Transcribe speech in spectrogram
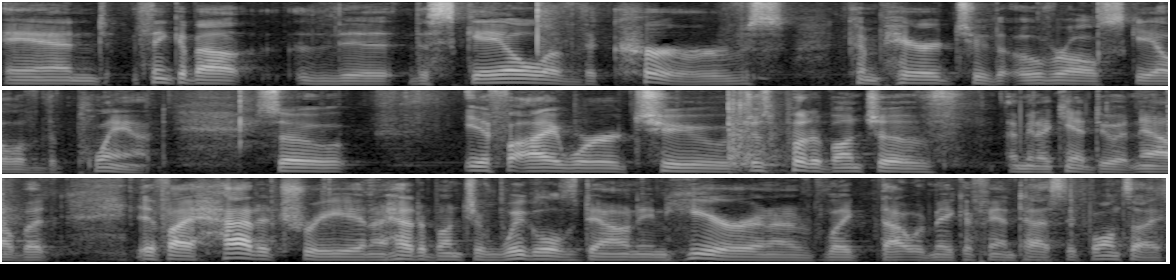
And think about the the scale of the curves compared to the overall scale of the plant. So if I were to just put a bunch of I mean, I can't do it now, but if I had a tree and I had a bunch of wiggles down in here and I was like, that would make a fantastic bonsai,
